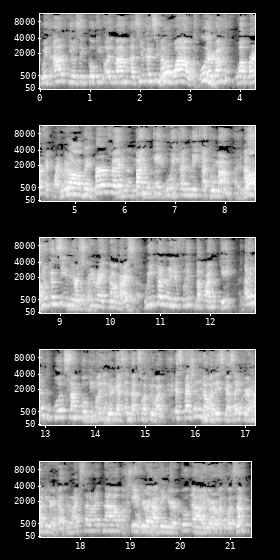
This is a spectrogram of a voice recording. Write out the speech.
Without using cooking oil, ma'am, as you can see, ma'am, wow. Uy. They're going to, wow, perfect, partner. Grabe. Perfect pancake we can make at home, ma'am. As you can see in your screen right now, guys, we can really flip the pancake. I don't put some cooking oil in here, guys, and that's what we want. Especially nowadays, guys, if you're having your healthy lifestyle right now, if you're having your cook, uh, your what you call some,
